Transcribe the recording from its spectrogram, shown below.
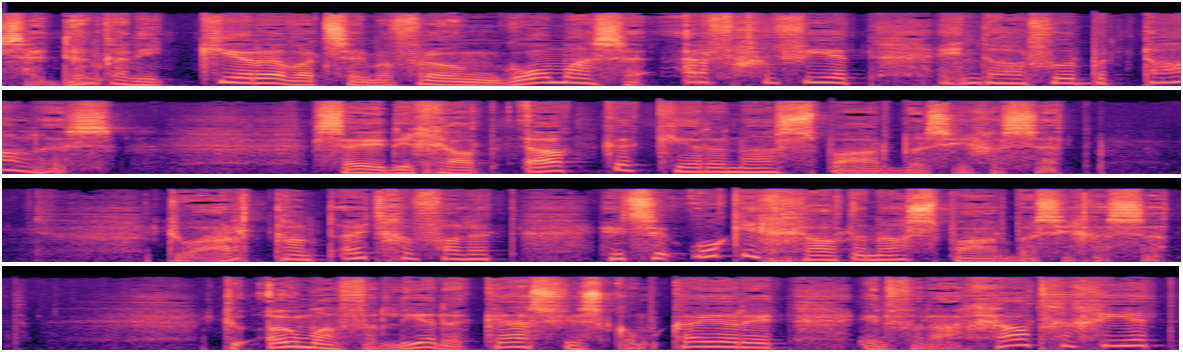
Sy dink aan die kere wat sy mevrou Ngoma se erf gevee het en daarvoor betaal is. Sy het die geld elke keer in haar spaarbusie gesit. Toe haar tand uitgeval het, het sy ook die geld in haar spaarbusie gesit. Toe ouma verlede Kersfees kom kuier het en vir haar geld gegee het,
